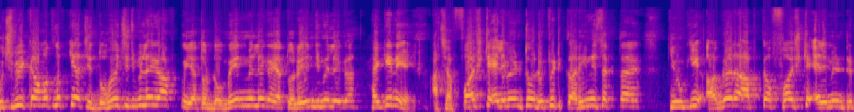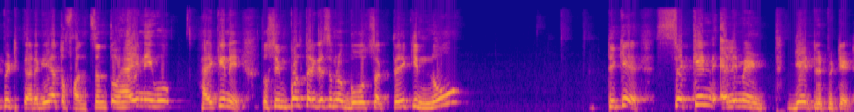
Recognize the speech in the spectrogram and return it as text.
कुछ भी का मतलब क्या चीज़? दो ही चीज़ मिलेगा आपको? या तो डोमेन मिलेगा, या तो रेंज मिलेगा। है कि नहीं? अच्छा फ़र्स्ट एलिमेंट तो रिपीट कर ही नहीं सकता है, क्योंकि अगर आपका फ़र्स्ट एलिमेंट रिपीट कर गया तो फ़ंक्शन तो है ही नहीं वो। है कि नहीं? तो सिंपल तरीके से हम लोग बोल सकते हैं कि नो ठीक है सेकेंड एलिमेंट गेट रिपीटेड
